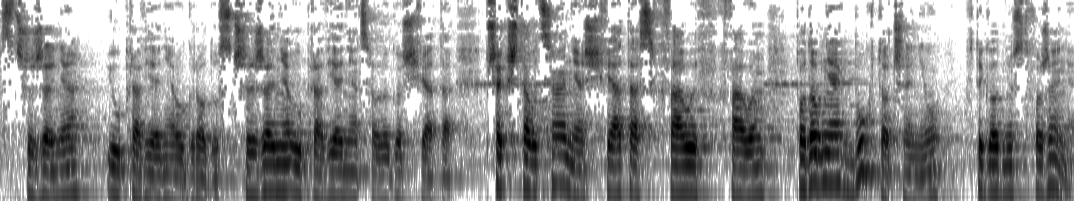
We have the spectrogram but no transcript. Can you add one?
strzeżenia i uprawiania ogrodu, strzeżenia uprawiania całego świata, przekształcania świata z chwały w chwałę, podobnie jak Bóg to czynił w tygodniu stworzenia.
